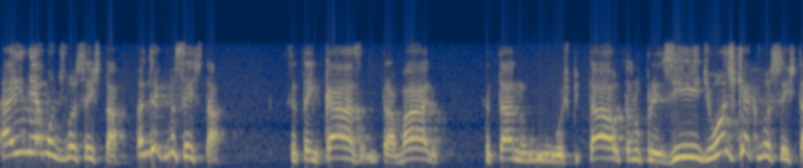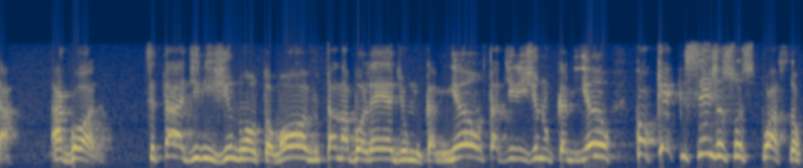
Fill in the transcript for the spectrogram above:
aí mesmo onde você está, onde é que você está? Você está em casa, no trabalho, está no hospital, está no presídio, onde quer que você está? Agora, você está dirigindo um automóvel, está na boleia de um caminhão, está dirigindo um caminhão, qualquer que seja a sua situação,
